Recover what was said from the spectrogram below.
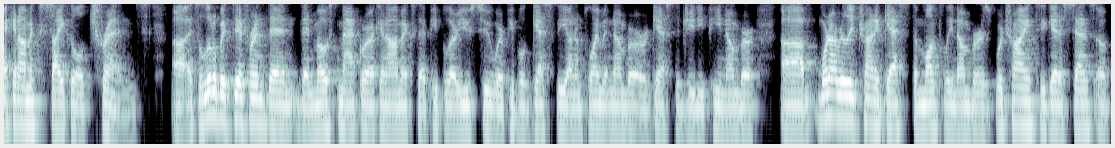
economic cycle trends. Uh, it's a little bit different than than most macroeconomics that people are used to, where people guess the unemployment number or guess the GDP number. Um, we're not really trying to guess the monthly numbers. We're trying to get a sense of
